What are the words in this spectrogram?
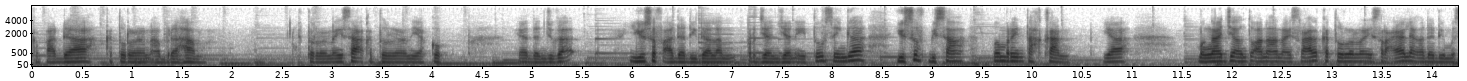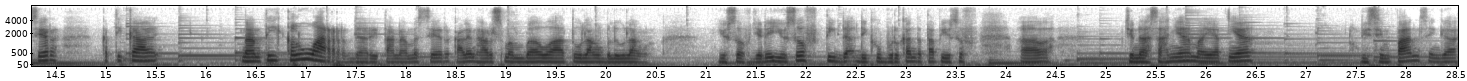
kepada keturunan Abraham, keturunan Isa, keturunan Yakub. Ya, dan juga Yusuf ada di dalam perjanjian itu sehingga Yusuf bisa memerintahkan ya mengajak untuk anak-anak Israel keturunan Israel yang ada di Mesir ketika nanti keluar dari tanah Mesir kalian harus membawa tulang belulang Yusuf. Jadi Yusuf tidak dikuburkan tetapi Yusuf uh, jenazahnya mayatnya disimpan sehingga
